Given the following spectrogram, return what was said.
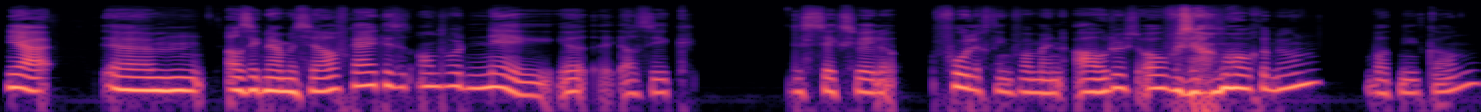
Ja, ehm, als ik naar mezelf kijk, is het antwoord nee. Als ik de seksuele voorlichting van mijn ouders over zou mogen doen, wat niet kan,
